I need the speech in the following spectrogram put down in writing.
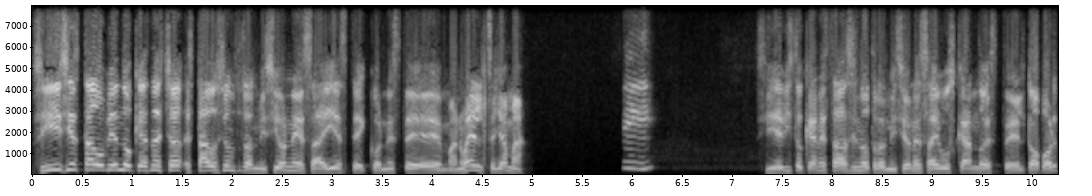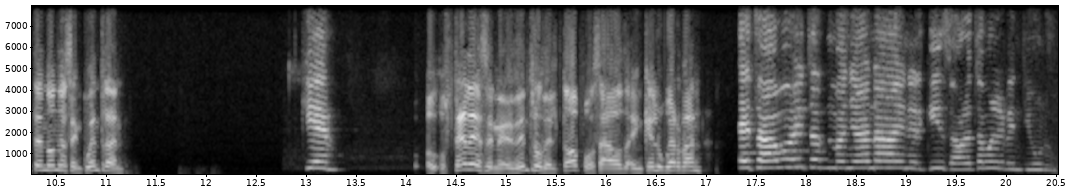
Sí, sí he estado viendo que has estado haciendo transmisiones ahí este con este Manuel, se llama. Sí. Sí, he visto que han estado haciendo transmisiones ahí buscando este el top. ¿Ahorita en dónde se encuentran? ¿Quién? Ustedes dentro del top, o sea, ¿en qué lugar van? Estábamos esta mañana en el 15, ahora estamos en el 21.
